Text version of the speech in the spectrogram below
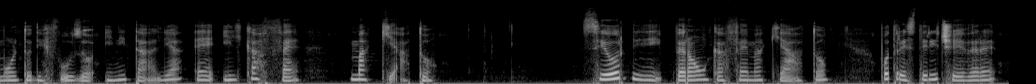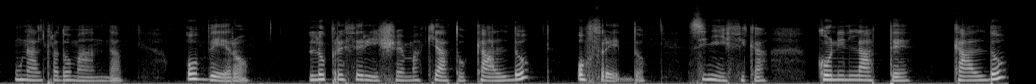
molto diffuso in Italia è il caffè macchiato. Se ordini però un caffè macchiato potresti ricevere un'altra domanda, ovvero lo preferisce macchiato caldo o freddo? Significa con il latte caldo,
